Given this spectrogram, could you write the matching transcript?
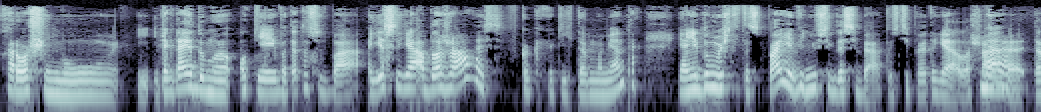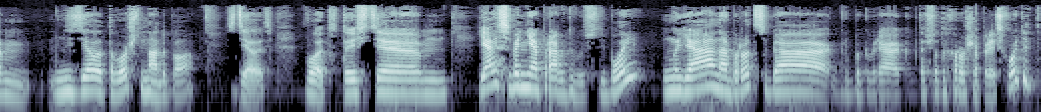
хорошему. И, и тогда я думаю, окей, вот это судьба. А если я облажалась в как- каких-то моментах, я не думаю, что это судьба, я виню всегда себя. То есть, типа, это я лошара, там, не сделала того, что надо было сделать. Вот, то есть эм, я себя не оправдываю судьбой, но я, наоборот, себя, грубо говоря, когда что-то хорошее происходит,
